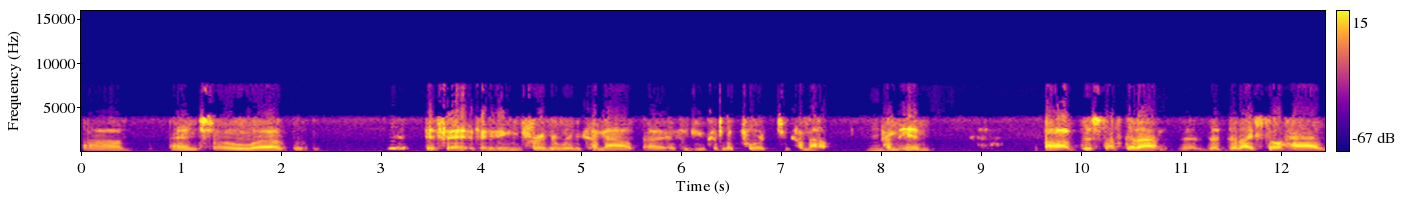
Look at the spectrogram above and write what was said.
uh, and so uh, if if anything further were to come out, uh, I think you could look for it to come out mm-hmm. from him. Uh, the stuff that I that, that I still have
